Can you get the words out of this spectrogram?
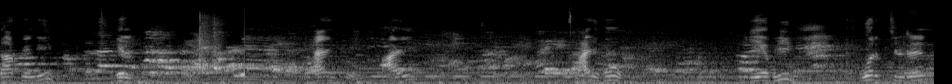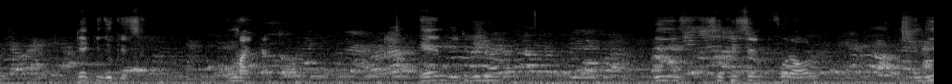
Not any help. Thank you. I I hope every poor children take education in my country, and it will be sufficient for all in the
